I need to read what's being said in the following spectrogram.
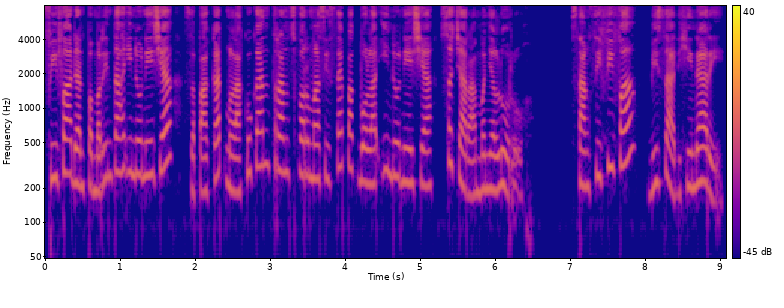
FIFA dan pemerintah Indonesia sepakat melakukan transformasi sepak bola Indonesia secara menyeluruh. Sanksi FIFA bisa dihindari,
